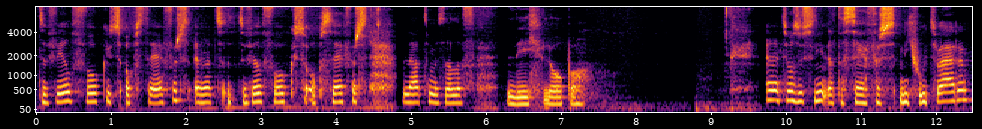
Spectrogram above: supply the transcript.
te veel focus op cijfers en het te veel focussen op cijfers laat mezelf leeglopen. En het was dus niet dat de cijfers niet goed waren.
